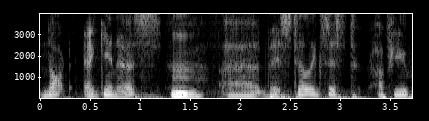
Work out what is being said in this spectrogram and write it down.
not a Guinness, Mm. uh, there still exist a few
